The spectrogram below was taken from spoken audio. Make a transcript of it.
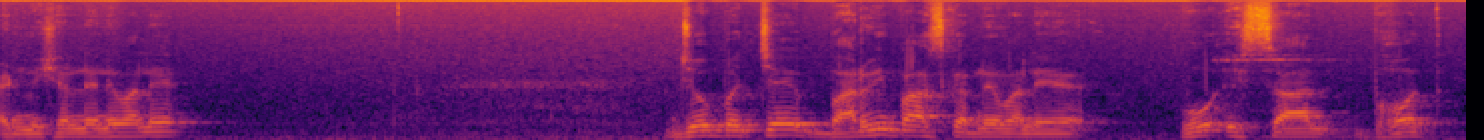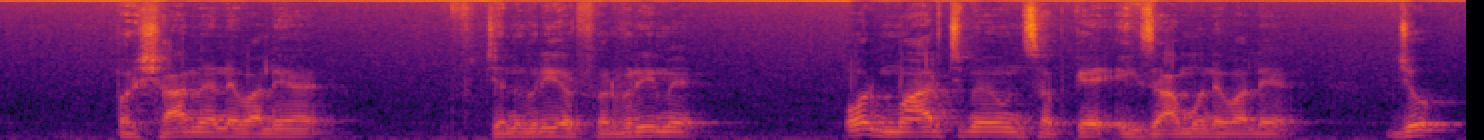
एडमिशन लेने वाले हैं। जो बच्चे बारहवीं पास करने वाले हैं, वो इस साल बहुत परेशान रहने वाले हैं, जनवरी और फरवरी में। और मार्च में उन सबके एग्ज़ाम होने वाले हैं, जो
